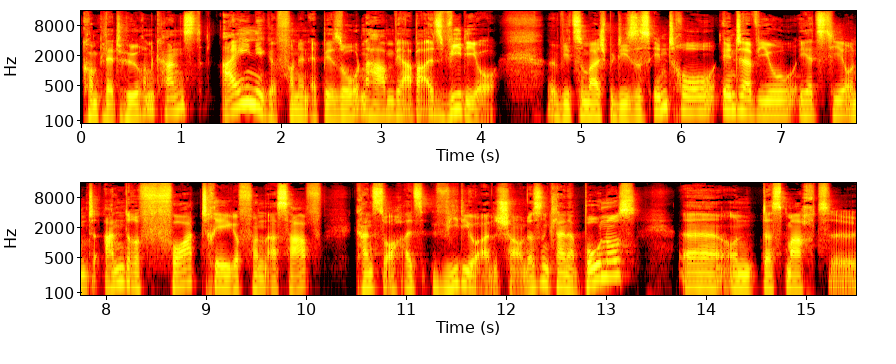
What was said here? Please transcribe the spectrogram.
komplett hören kannst. Einige von den Episoden haben wir aber als Video, wie zum Beispiel dieses Intro-Interview jetzt hier und andere Vorträge von Asaf kannst du auch als Video anschauen. Das ist ein kleiner Bonus und das macht äh,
